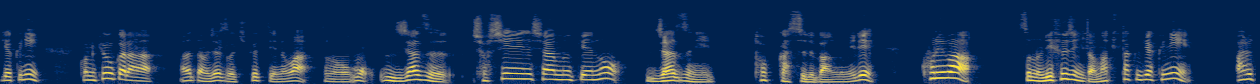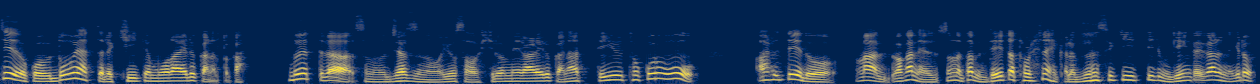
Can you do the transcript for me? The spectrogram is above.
逆に、この今日からあなたのジャズを聴くっていうのは、そのもうジャズ、初心者向けのジャズに特化する番組で、これはその理不尽とは全く逆に、ある程度こう、どうやったら聴いてもらえるかなとか、どうやったらそのジャズの良さを広められるかなっていうところを、ある程度、まあわかんない。そんな多分データ取れないから分析って言っても限界があるんだけど、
